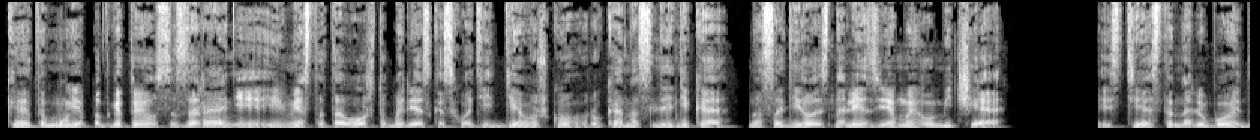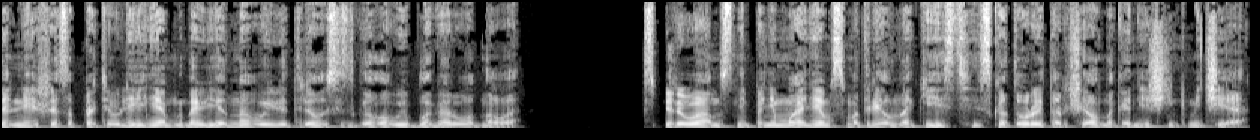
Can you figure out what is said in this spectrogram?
К этому я подготовился заранее, и вместо того, чтобы резко схватить девушку, рука наследника насадилась на лезвие моего меча. Естественно, любое дальнейшее сопротивление мгновенно выветрилось из головы благородного. Сперва он с непониманием смотрел на кисть, из которой торчал наконечник меча.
